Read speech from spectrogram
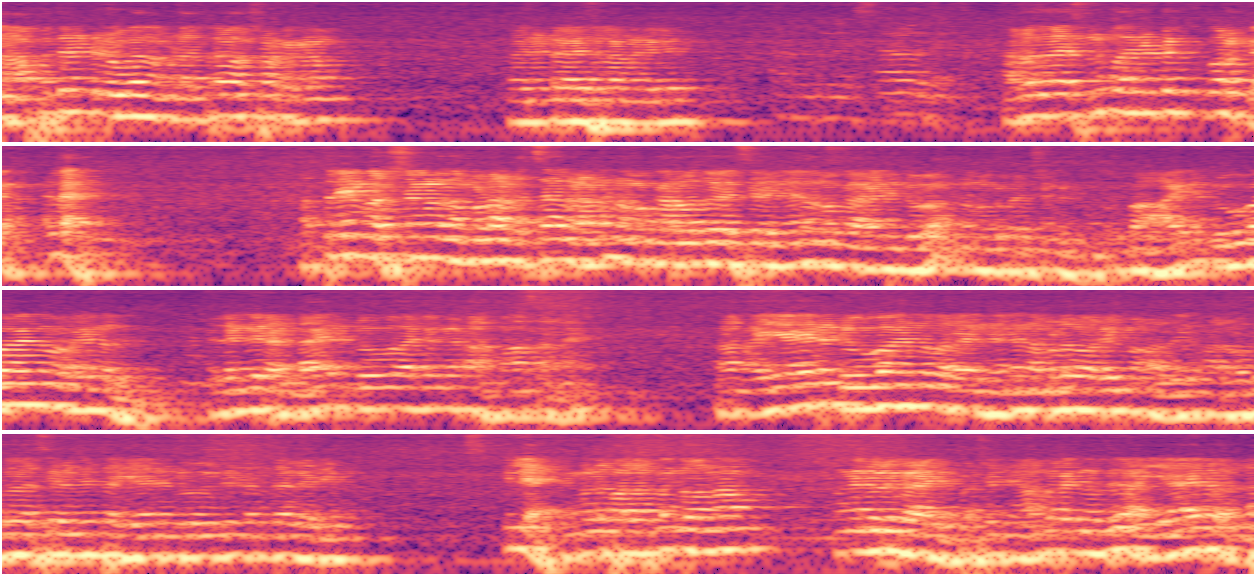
നാൽപ്പത്തിരണ്ട് രൂപ നമ്മൾ എത്ര വർഷം അടക്കണം? പതിനെട്ട് വയസ്സിലാണെങ്കിൽ? അറുപത് വയസ്സിന് പതിനെട്ട് കുറക്കാം അല്ലേ? അത്രയും വർഷങ്ങൾ നമ്മൾ അടച്ചാലാണ് നമുക്ക് അറുപത് വയസ്സ് കഴിഞ്ഞാൽ നമുക്ക് ആയിരം രൂപ നമുക്ക് പെൻഷൻ കിട്ടുന്നത്. അപ്പോൾ ആയിരം രൂപ എന്ന് പറയുന്നത് അല്ലെങ്കിൽ രണ്ടായിരം രൂപ അല്ലെങ്കിൽ ആ മാസമാണ് അയ്യായിരം രൂപ എന്ന് പറയുന്നതിന് നമ്മൾ പറയുമ്പോൾ അത് അറുപത് വയസ്സ് കഴിഞ്ഞിട്ട് അയ്യായിരം രൂപ എന്താ കാര്യം? ഇല്ലേ? നിങ്ങൾ പലർക്കും തോന്നാം ഒരു കാര്യം. പക്ഷെ ഞാൻ പറയുന്നത് അയ്യായിരം അല്ല.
